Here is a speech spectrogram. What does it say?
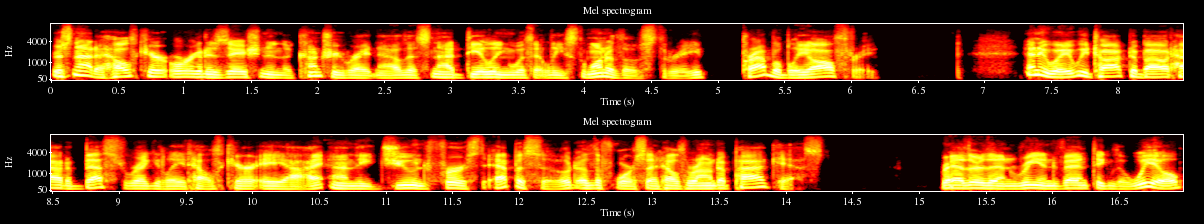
There's not a healthcare organization in the country right now that's not dealing with at least one of those three, probably all three. Anyway, we talked about how to best regulate healthcare AI on the June 1st episode of the 4sight Health Roundup podcast. Rather than reinventing the wheel,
